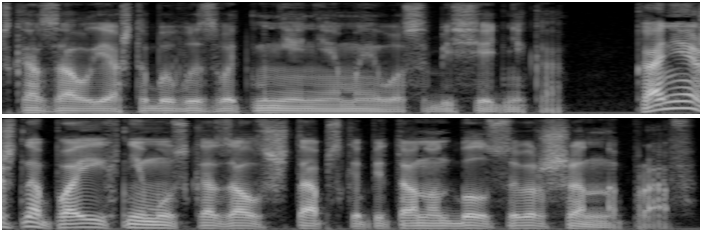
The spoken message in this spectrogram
сказал я, чтобы вызвать мнение моего собеседника. «Конечно, по-ихнему», — сказал штабс-капитан, — он был совершенно прав.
